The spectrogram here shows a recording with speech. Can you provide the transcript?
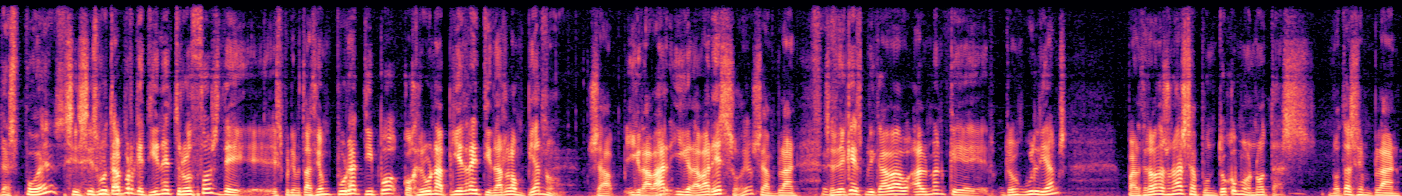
después. Sí, sí, es brutal porque tiene trozos de experimentación pura, tipo coger una piedra y tirarla a un piano. O sea, y grabar, y grabar eso, ¿eh? O sea, en plan, se ve que explicaba Alman que John Williams, para hacer la banda sonora, se apuntó como notas. Notas en plan.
